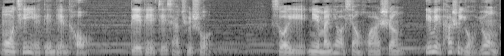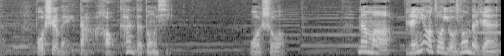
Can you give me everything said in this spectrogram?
母亲也点点头。爹爹接下去说：“所以你们要像花生，因为它是有用的，不是伟大好看的东西。”我说：“那么人要做有用的人，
